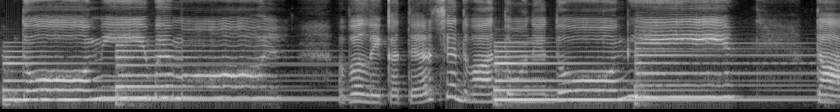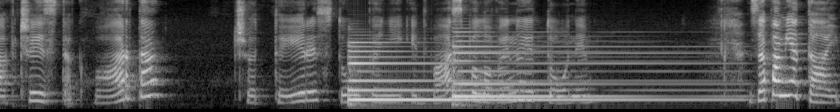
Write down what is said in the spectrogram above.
До мі бемоль. Велика терція два тони. До мі. Так, чиста кварта. Чотири ступені і два з половиною тони. Запам'ятай,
